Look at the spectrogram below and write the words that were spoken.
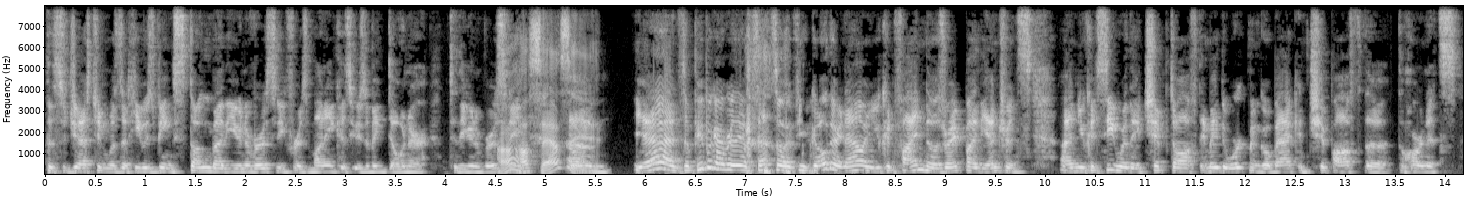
the suggestion was that he was being stung by the university for his money because he was a big donor to the university. Oh, how sassy! Um, yeah, and so people got really upset. So if you go there now, and you can find those right by the entrance, and you can see where they chipped off. They made the workmen go back and chip off the the hornets,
